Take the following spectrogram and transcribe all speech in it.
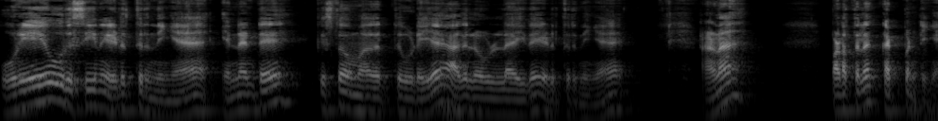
ஒரே ஒரு சீனை எடுத்திருந்தீங்க. என்னன்ட்டு? கிறிஸ்தவ மதத்துடைய அதில் உள்ள இதை எடுத்திருந்தீங்க. ஆனால் படத்தில் கட் பண்ணிட்டீங்க.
